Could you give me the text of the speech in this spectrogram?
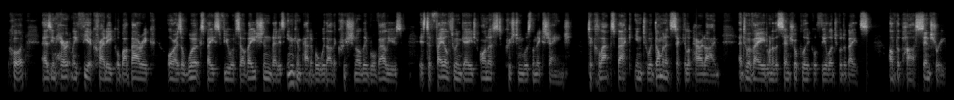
court as inherently theocratic or barbaric, or as a works based view of salvation that is incompatible with either Christian or liberal values, is to fail to engage honest Christian Muslim exchange to collapse back into a dominant secular paradigm and to evade one of the central political theological debates of the past century.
